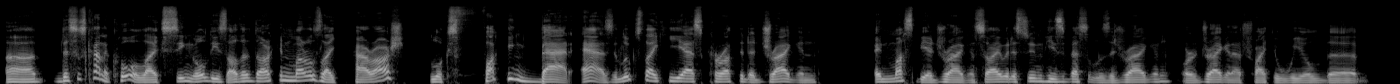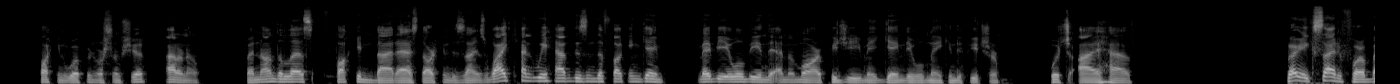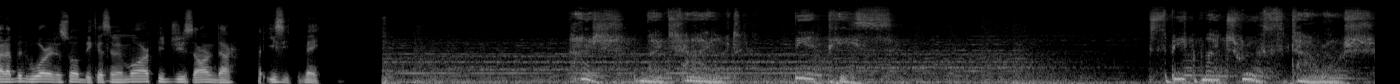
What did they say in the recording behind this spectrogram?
uh this is kind of cool like seeing all these other Darkin models like Tarash looks fucking badass it looks like he has corrupted a dragon it must be a dragon so i would assume his vessel is a dragon or a dragon that tried to wield the fucking weapon or some shit i don't know but nonetheless fucking badass Darkin designs why can't we have this in the fucking game maybe it will be in the mmorpg make game they will make in the future which i have very excited for but a bit worried as well because mmorpgs aren't that easy to make Hush, my child. Be at peace. Speak my truth, Tarosh.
